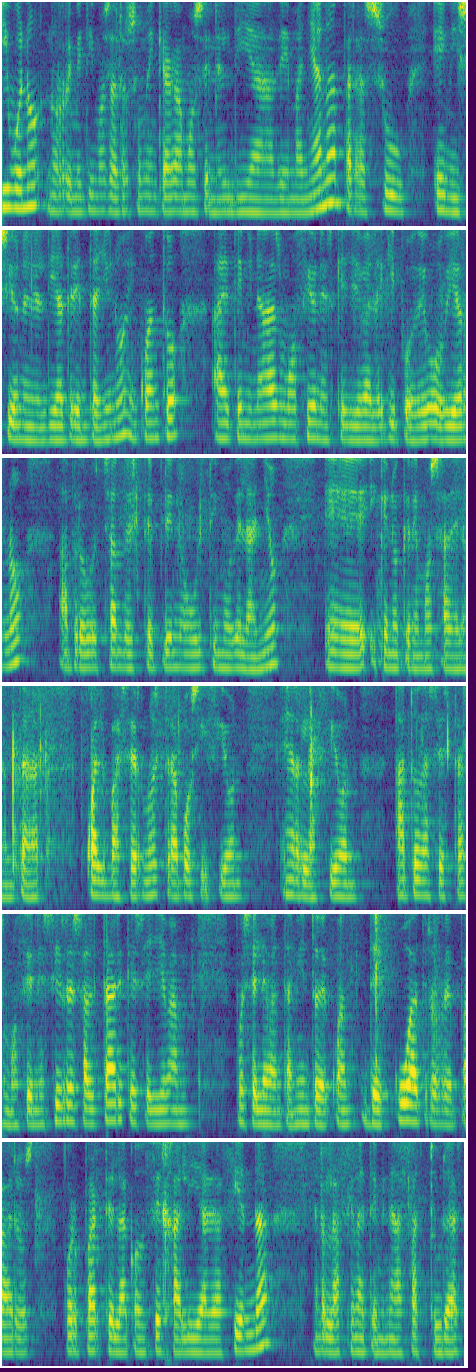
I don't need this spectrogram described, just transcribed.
Y bueno, nos remitimos al resumen que hagamos en el día de mañana para su emisión en el día 31 en cuanto a determinadas mociones que lleva el equipo de gobierno, aprovechando este pleno último del año eh, y que no queremos adelantar cuál va a ser nuestra posición en relación a todas estas mociones. Y resaltar que se llevan pues el levantamiento de, de cuatro reparos por parte de la Concejalía de Hacienda en relación a determinadas facturas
